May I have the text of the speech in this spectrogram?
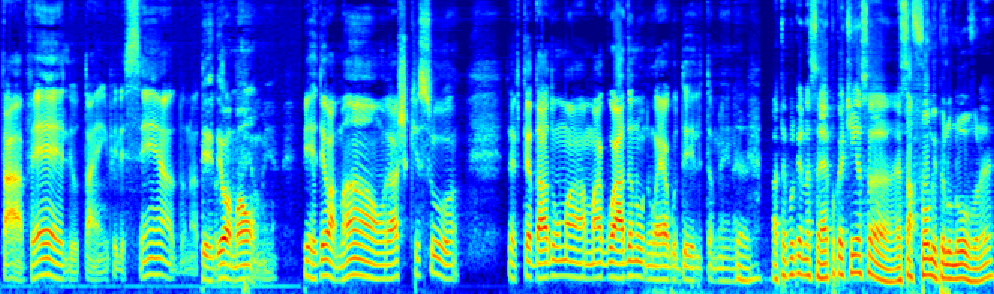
tá velho, tá envelhecendo, né? Tá Perdeu a mão. filme. Perdeu a mão. Eu acho que isso deve ter dado uma magoada no, no ego dele também, né? É. Até porque nessa época tinha essa, essa fome pelo novo, né?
